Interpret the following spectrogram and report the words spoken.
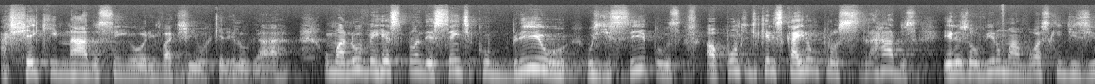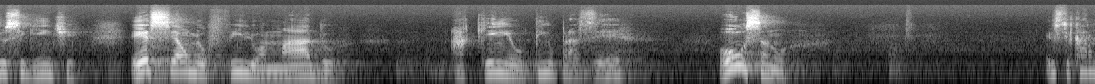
Achei que nada o Senhor invadiu aquele lugar. Uma nuvem resplandecente cobriu os discípulos, ao ponto de que eles caíram prostrados. Eles ouviram uma voz que dizia o seguinte: Esse é o meu filho amado, a quem eu tenho prazer. Ouça-no. Eles ficaram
